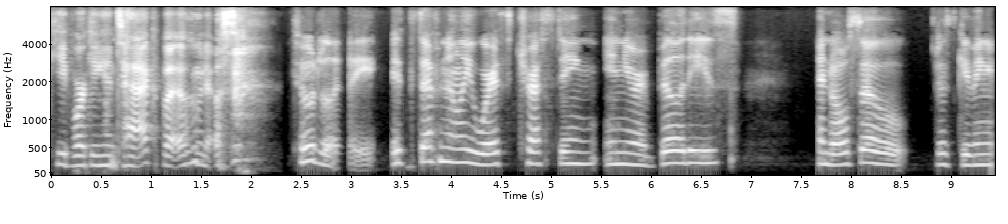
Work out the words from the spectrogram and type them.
keep working in tech, but who knows. Totally. It's definitely worth trusting in your abilities and also just giving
